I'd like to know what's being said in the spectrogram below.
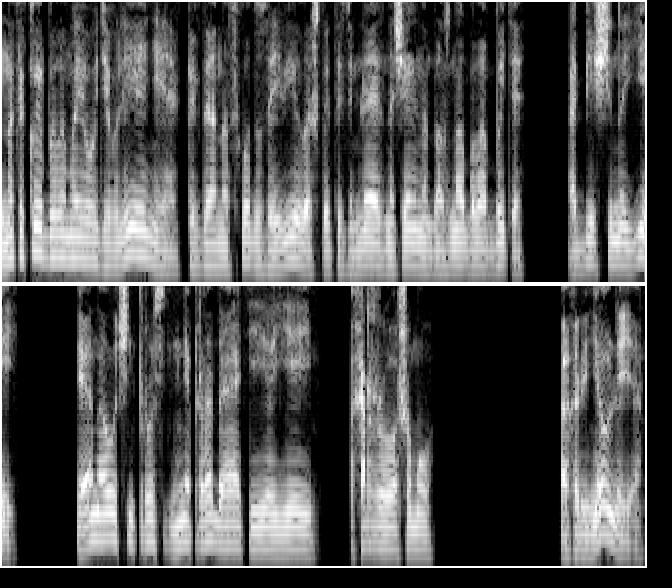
Но какое было мое удивление, когда она сходу заявила, что эта земля изначально должна была быть обещана ей, и она очень просит меня продать ее ей по-хорошему. Охренел ли я?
